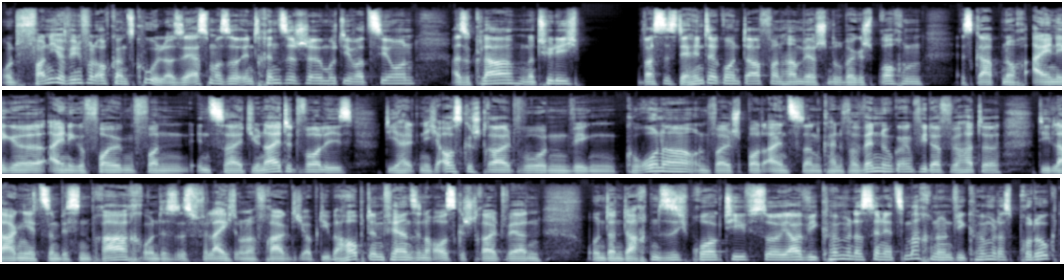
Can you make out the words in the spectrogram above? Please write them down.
Und fand ich auf jeden Fall auch ganz cool. Also erstmal so intrinsische Motivation. Also klar, natürlich Was ist der Hintergrund davon? Haben wir ja schon drüber gesprochen. Es gab noch einige, einige Folgen von Inside United Volleys, die halt nicht ausgestrahlt wurden wegen Corona und weil Sport 1 dann keine Verwendung irgendwie dafür hatte. Die lagen jetzt ein bisschen brach und es ist vielleicht auch noch fraglich, ob die überhaupt im Fernsehen noch ausgestrahlt werden. Und dann dachten sie sich proaktiv so, ja, wie können wir das denn jetzt machen und wie können wir das Produkt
